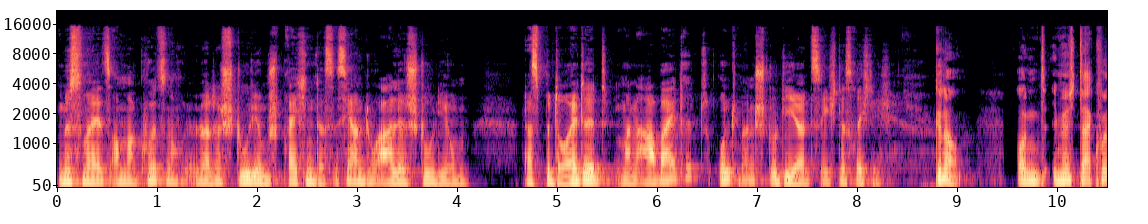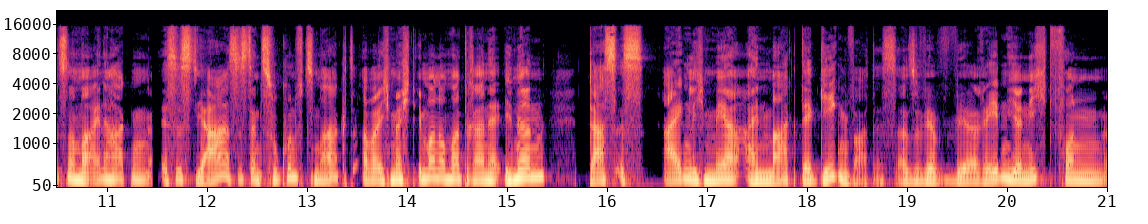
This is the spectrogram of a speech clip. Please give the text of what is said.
müssen wir jetzt auch mal kurz noch über das Studium sprechen. Das ist ja ein duales Studium. Das bedeutet, man arbeitet und man studiert. Sehe ich das richtig? Genau. Und ich möchte da kurz nochmal einhaken. Es ist ja, es ist ein Zukunftsmarkt, aber ich möchte immer nochmal dran erinnern, dass es eigentlich mehr ein Markt der Gegenwart ist. Also wir, wir reden hier nicht von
